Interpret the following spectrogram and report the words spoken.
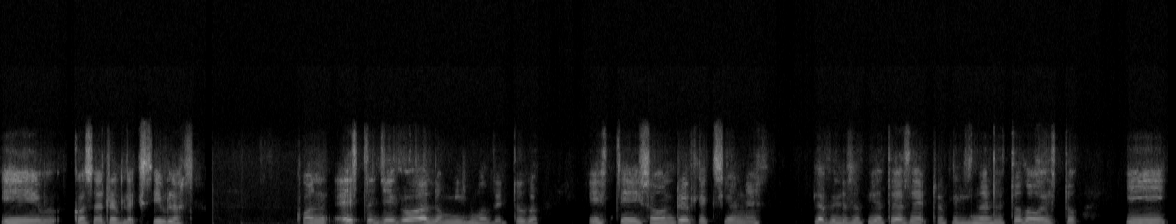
Y cosas reflexivas. Con esto llego a lo mismo de todo. Este, son reflexiones la filosofía te hace reflexionar de todo esto y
